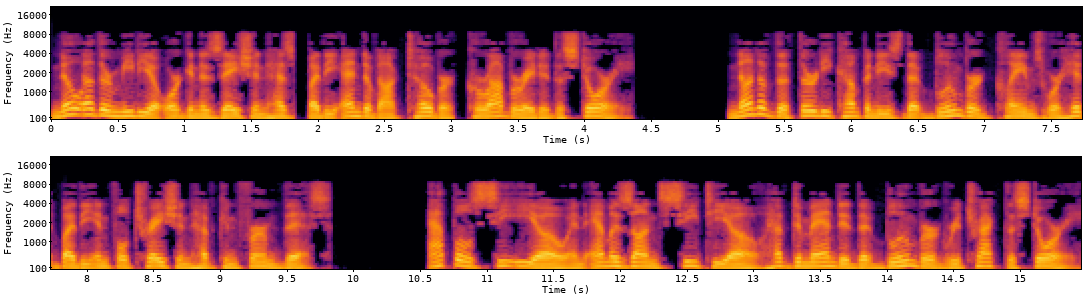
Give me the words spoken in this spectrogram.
No other media organization has, by the end of October, corroborated the story. None of the 30 companies that Bloomberg claims were hit by the infiltration have confirmed this. Apple's CEO and Amazon's CTO have demanded that Bloomberg retract the story.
